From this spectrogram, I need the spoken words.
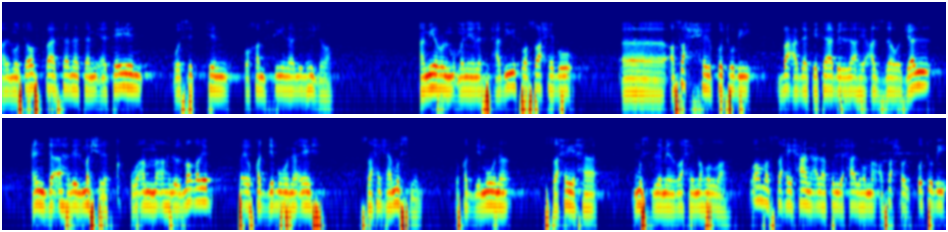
المتوفى سنة 256 للهجرة. أمير المؤمنين في الحديث وصاحب آه، أصح الكتب بعد كتاب الله عز وجل عند أهل المشرق وأما أهل المغرب فيقدمون إيش؟ صحيح مسلم يقدمون صحيح مسلم رحمه الله. وهما الصحيحان على كل حال هما أصح الكتب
